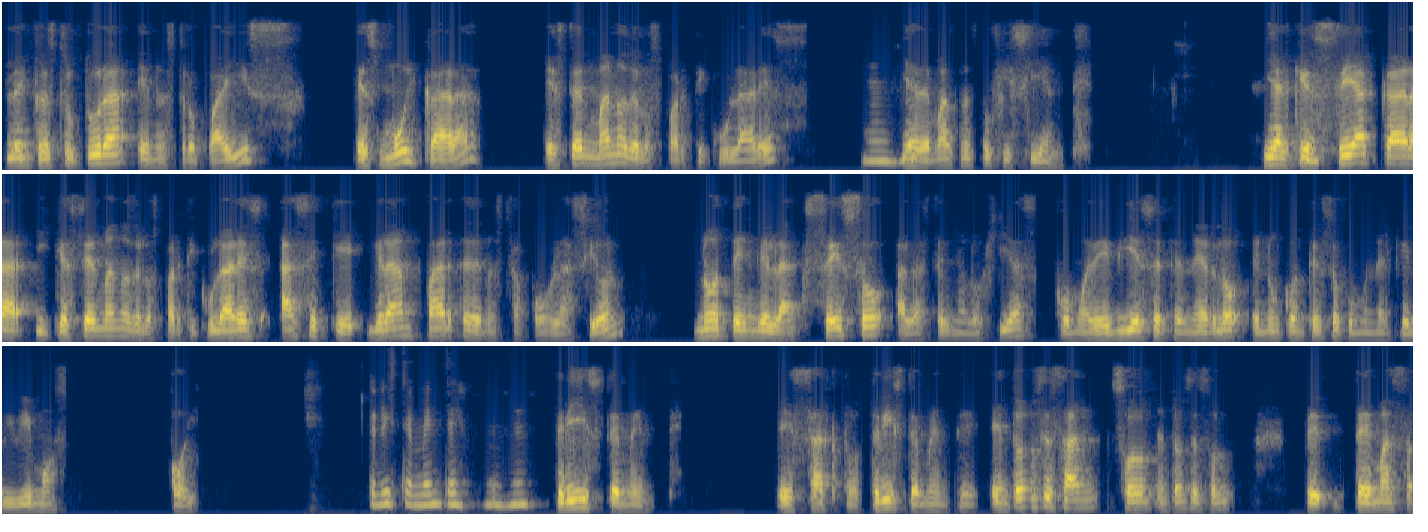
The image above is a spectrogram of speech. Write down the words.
La infraestructura en nuestro país es muy cara, está en manos de los particulares y además no es suficiente. Y al que sea cara y que esté en manos de los particulares hace que gran parte de nuestra población no tenga el acceso a las tecnologías como debiese tenerlo en un contexto como en el que vivimos hoy. Tristemente. Tristemente. Exacto, tristemente. Entonces son, entonces son temas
